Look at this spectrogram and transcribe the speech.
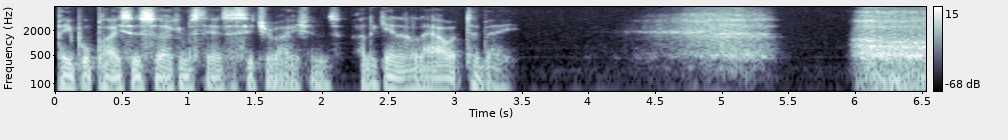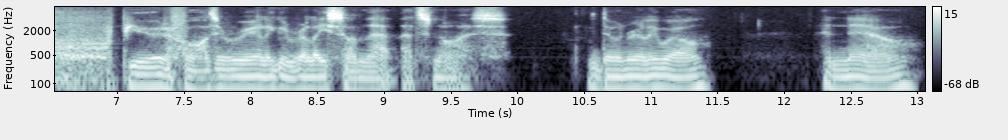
people, places, circumstances, situations, and again, allow it to be. beautiful. It's a really good release on that. That's nice. You're doing really well. And now,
